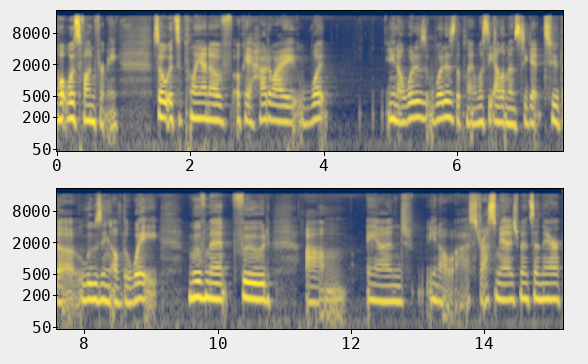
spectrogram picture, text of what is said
what was fun for me. So it's a plan of okay how do i what you know what is what is the plan? What's the elements to get to the losing of the weight? Movement food um, and you know uh, stress management's in there.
